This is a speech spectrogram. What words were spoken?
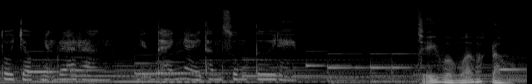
Tôi chợt nhận ra rằng những tháng ngày thanh xuân tươi đẹp. Chỉ vừa mới bắt đầu.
